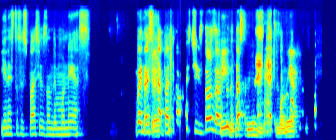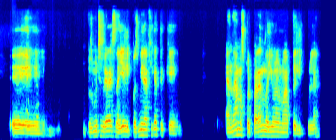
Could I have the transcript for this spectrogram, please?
y en estos espacios donde moneas. Bueno, esa la palabra es chistosa, sí, Está bien, monear. Eh, pues muchas gracias, Nayeli. Pues mira, fíjate que andamos preparando ahí una nueva película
